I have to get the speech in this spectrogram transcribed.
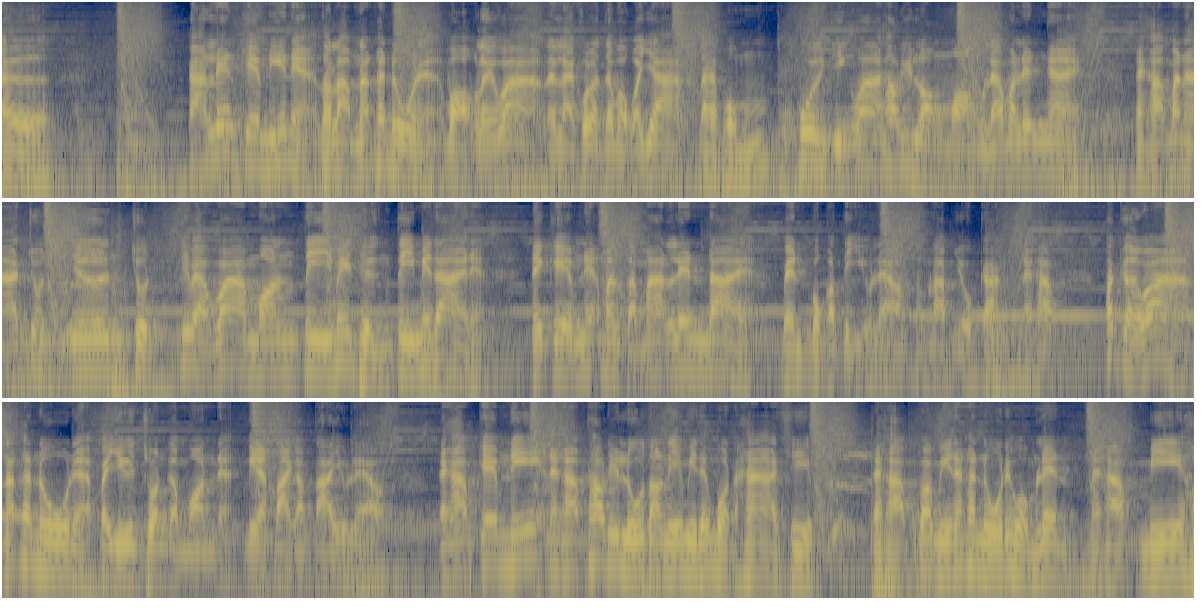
เออ การเล่นเกมนี้เนี่ยสำหรับนักกนูเนี่ยบอกเลยว่าหลาย ๆ คนอาจจะบอกว่ายาก แต่ผมพูดจริง ๆ ว่าเท่าที่ลองมองดูแล้วมันเล่นง่ายนะครับมันหาจุดยืนจุดที่แบบว่ามอนตีไม่ถึงตีไม่ได้เนี่ย ในเกมนี้มันสามารถเล่นได้เป็นปกติอยู่แล้วสำหรับโยกังนะครับ ถ้าเกิดว่านักธนูเนี่ยไปยืนชนกับมอนเนี่ยมีอัตายกับตายอยู่แล้ว นะครับเกมนี้นะครับเท่าที่รู้ตอนนี้มีทั้งหมด 5 อาชีพนะครับก็มีนักธนูที่ผมเล่นนะครับ มีห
